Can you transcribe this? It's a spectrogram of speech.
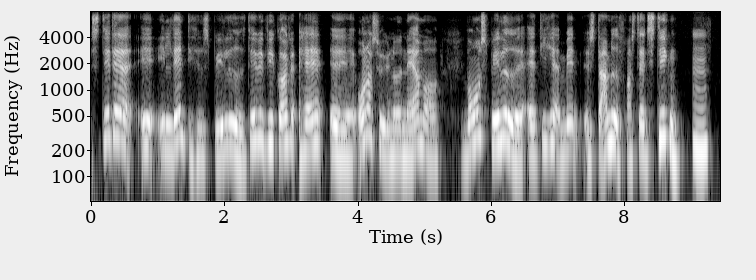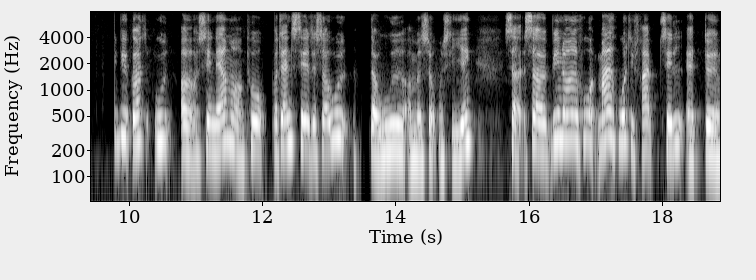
Så det der øh, elendighedsbillede, det vil vi godt have øh, undersøgt noget nærmere. Vores billede af de her mænd øh, stammede fra statistikken. Mm. Det vil godt ud og se nærmere på, hvordan ser det så ud derude, om man så må sige. Ikke? Så, så vi nåede hur- meget hurtigt frem til, at øh,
